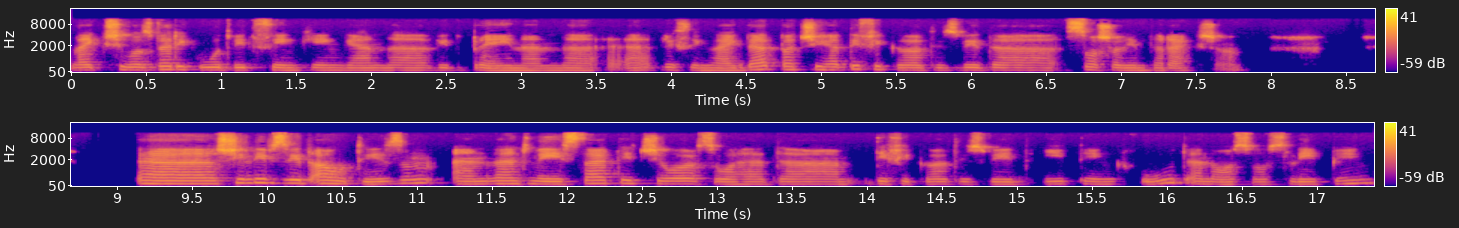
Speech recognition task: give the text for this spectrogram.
like she was very good with thinking and uh, with brain and uh, everything like that, but she had difficulties with social interaction. Uh, she lives with autism and when we started she also had um, difficulties with eating food and also sleeping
